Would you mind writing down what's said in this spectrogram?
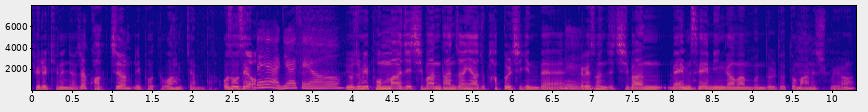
뒤를 캐는 여자 곽지연 리포터와 함께합니다. 어서 오세요. 네, 안녕하세요. 요즘이 봄맞이 집안 단장이 아주 바쁠 시기인데 네. 그래서인지 집안 냄새에 민감한 분들도 또 많으시고요.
